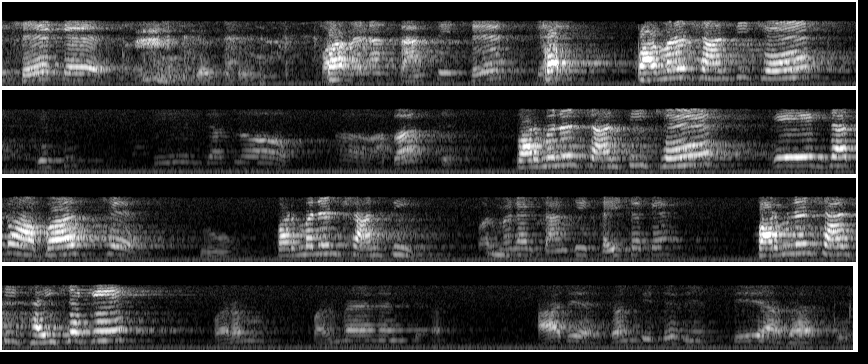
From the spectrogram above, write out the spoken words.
છે કે શાંતિ છે કે પરમાનન્ટ શાંતિ છે? છે પરમાનન્ટ શાંતિ છે કે એક જાતનો આભાસ છે? પરમાનન્ટ શાંતિ. પરમાનન્ટ શાંતિ થઈ શકે? પરમાનન્ટ શાંતિ થઈ શકે? પરમ પરમાનન્ટ આ જે શાંતિ છે ને તે આભાસ છે.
